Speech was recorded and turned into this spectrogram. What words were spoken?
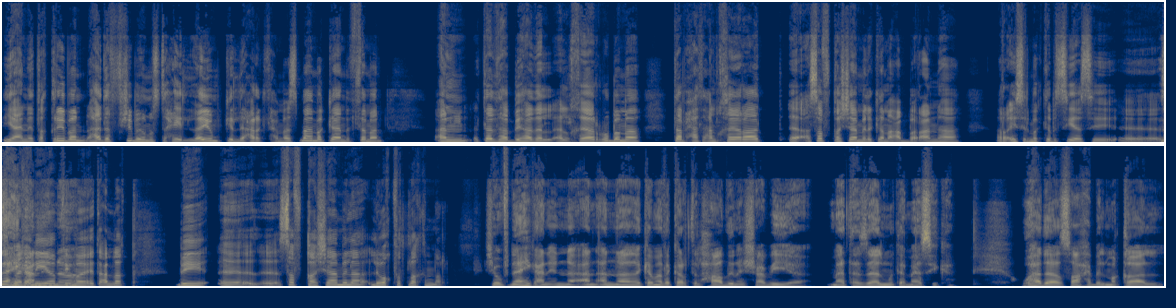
يعني تقريبا هدف شبه مستحيل. لا يمكن لحركة حماس مهما كان الثمن أن تذهب بهذا الخيار. ربما تبحث عن خيارات صفقة شاملة كما عبر عنها رئيس المكتب السياسي اسماعيليه آه، فيما يتعلق بصفقه آه، شاملة لوقف إطلاق النار. شوف ناهيك عن إن عن أن كما ذكرت الحاضنة الشعبية ما تزال متماسكة. وهذا صاحب المقال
